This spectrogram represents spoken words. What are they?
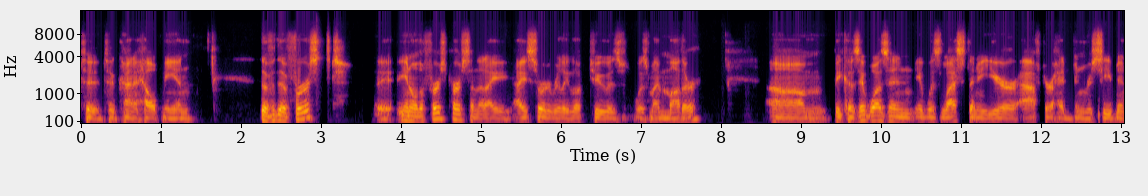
to to kind of help me. And the the first, you know, the first person that I I sort of really looked to is was my mother, um, because it wasn't it was less than a year after I had been received in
